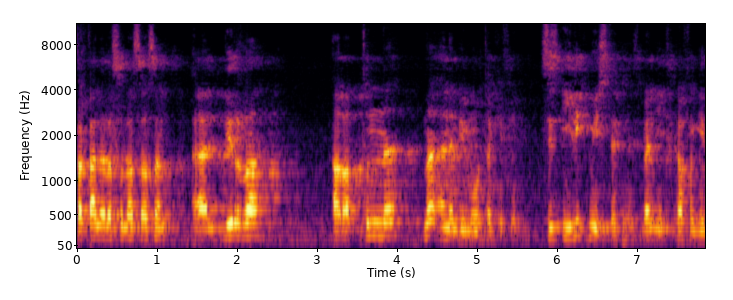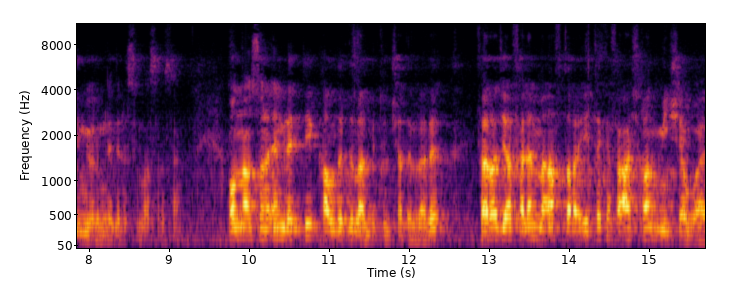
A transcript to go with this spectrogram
فَقَالَ Resulullah sallallahu aleyhi ve sellem el birra arattunne ma ene bimutakifin. Siz iyilik mi istediniz? Ben itikafa girmiyorum dedi Resulullah sallallahu aleyhi ve sellem. Ondan sonra emretti, kaldırdılar bütün çadırları. Feraca felemme aftara itekefe aşran min şevval.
